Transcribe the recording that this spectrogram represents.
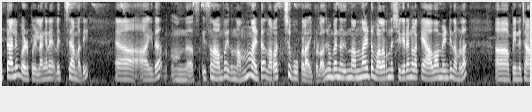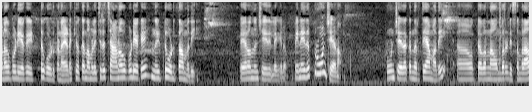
ഇട്ടാലും കുഴപ്പമില്ല. അങ്ങനെ വെച്ചാൽ മതി. ഇത് സീസൺ ആകുമ്പോൾ ഇത് നന്നായിട്ട് നിറച്ച് പൂക്കളായിക്കോളും. അതിനു മുമ്പേ ഇത് നന്നായിട്ട് വളർന്ന ശിഖരങ്ങളൊക്കെ ആവാൻ വേണ്ടി നമ്മൾ പിന്നെ ചാണകപ്പൊടിയൊക്കെ ഇട്ട് കൊടുക്കണം. ഇടയ്ക്കൊക്കെ നമ്മൾ ഇച്ചിരി ചാണകപ്പൊടിയൊക്കെ ഒന്ന് ഇട്ട് കൊടുത്താൽ മതി. വേറെ ഒന്നും ചെയ്തില്ലെങ്കിലും. പിന്നെ ഇത് പ്രൂൺ ചെയ്യണം. പ്രൂൺ ചെയ്തൊക്കെ നിർത്തിയാൽ മതി. ഒക്ടോബർ നവംബർ ഡിസംബർ ആ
